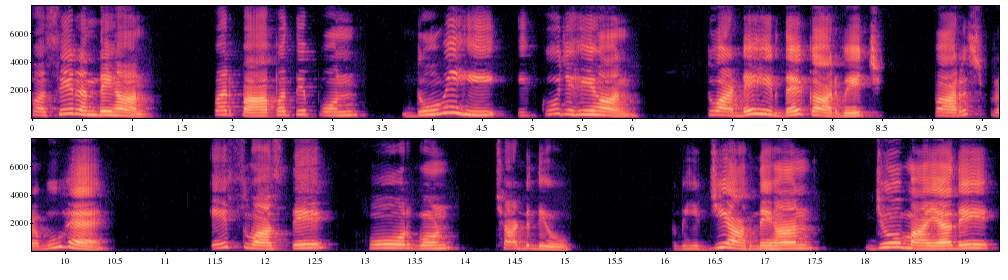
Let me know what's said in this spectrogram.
ਫਸੇ ਰਹਿੰਦੇ ਹਨ। ਪਰ ਪਾਪ ਅਤੇ ਪੁੰਨ ਦੋਵੇਂ ਹੀ ਇੱਕੋ ਜਿਹੇ ਹਨ। ਤੁਹਾਡੇ ਹਿਰਦੇ ਘਰ ਵਿੱਚ ਪਾਰਸ ਪ੍ਰਭੂ ਹੈ। ਇਸ ਵਾਸਤੇ ਹੋਰ ਗੁਣ ਛੱਡ ਦਿਓ। ਕਬੀਰ ਜੀ ਆਖਦੇ ਹਨ, ਜੋ ਮਾਇਆ ਦੇ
